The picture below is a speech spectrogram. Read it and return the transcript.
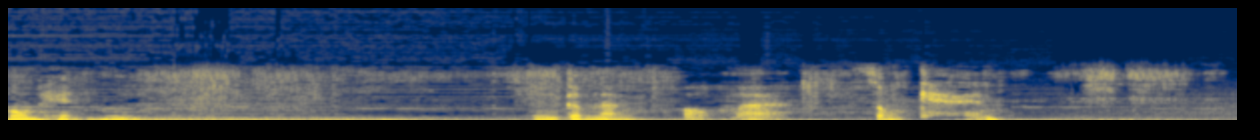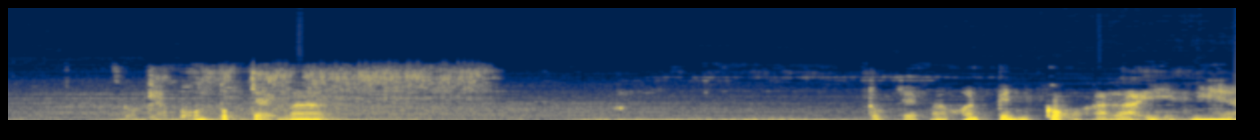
ผมเห็นมือมือกำลังออกมาส่งแขนส่งแขนผมตกใจมาก ตก ใจมากมันเป็นกล่องอะไรเนี่ย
